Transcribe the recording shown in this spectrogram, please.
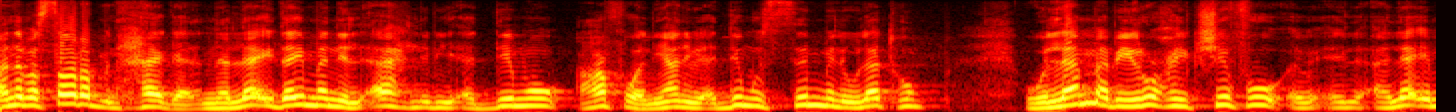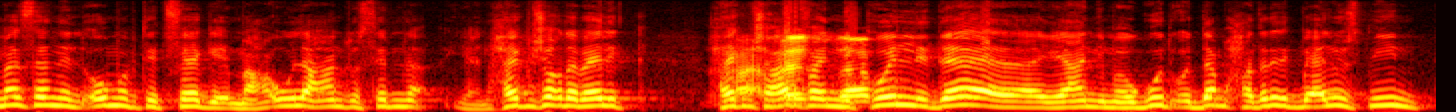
أنا بستغرب من حاجة إن ألاقي دايما الأهل بيقدموا عفوا يعني بيقدموا السم لاولادهم ولما بيروحوا يكشفوا ألاقي مثلا الأم بتتفاجئ معقولة عنده سمنة؟ يعني حضرتك مش واخدة بالك؟ حضرتك مش عارفة إن. كل ده يعني موجود قدام حضرتك بقاله سنين؟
